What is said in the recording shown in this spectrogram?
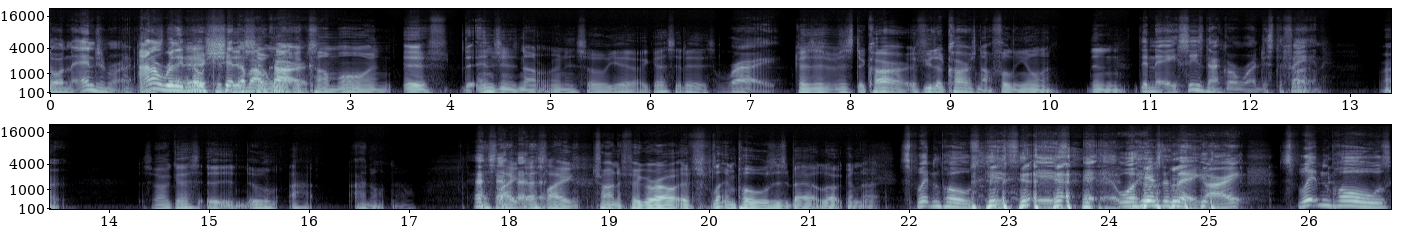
on the engine running. I, don't really know shit about cars. Come on, if the engine is not running. So yeah, I guess it is. Right. Because if it's the car, if you the car's not fully on, then Then the AC's not gonna run, just the fan. right. So I guess it do. I I don't know. That's like that's like trying to figure out if splitting poles is bad luck or not. Splitting poles is is eh, well. Here's the thing. All right, splitting poles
